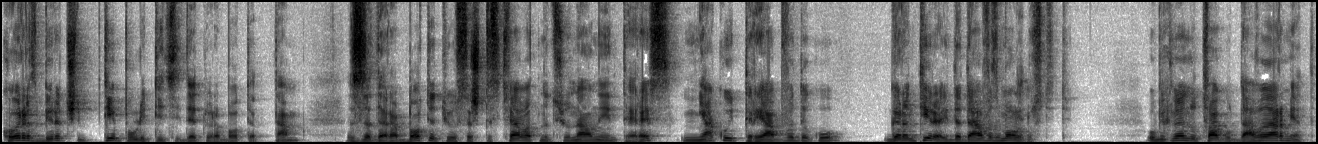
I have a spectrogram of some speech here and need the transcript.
Кой разбира, че тия политици, дето работят там, за да работят и осъществяват националния интерес, някой трябва да го гарантира и да дава възможностите. Обикновено това го дава армията.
